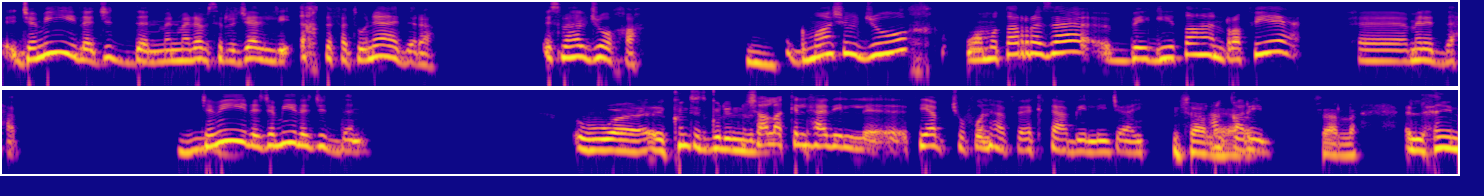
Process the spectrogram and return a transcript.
جميلة جدا من ملابس الرجال اللي اختفت ونادرة اسمها الجوخة. قماش الجوخ ومطرزة بقيطان رفيع آه، من الذهب مم. جميلة جميلة جدا وكنت تقول انه إن شاء الله كل هذه الثياب تشوفونها في كتابي اللي جاي إن شاء الله عن. قريب إن شاء الله الحين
